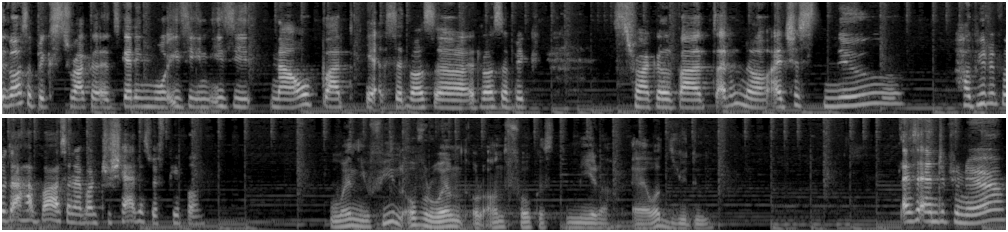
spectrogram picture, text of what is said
it was a big struggle. It's getting more easy and easy now but yes it was a it was a big struggle but i don't know. I just knew how beautiful that was and i want to share this with people. When you feel overwhelmed or unfocused mira uh, what do you do? As an entrepreneur,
